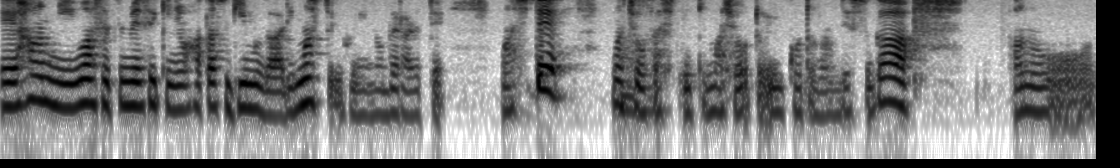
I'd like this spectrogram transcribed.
えー犯人は説明責任を果たす義務がありますというふうに述べられてまして、まあ、調査していきましょうということなんですが、あの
